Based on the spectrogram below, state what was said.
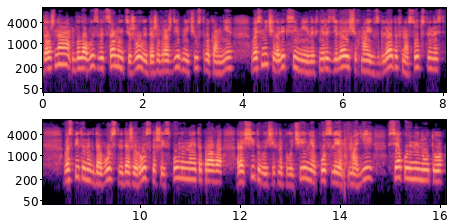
должна была вызвать самые тяжелые, даже враждебные чувства ко мне восьми человек семейных, не разделяющих моих взглядов на собственность, воспитанных в довольстве, даже роскоши, с полным на это право, рассчитывающих на получение после моей всякую минуту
